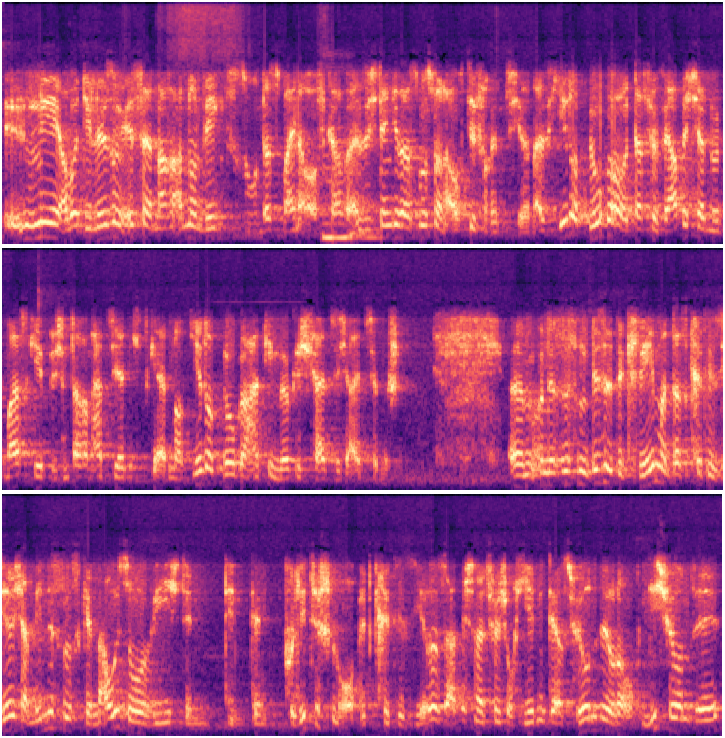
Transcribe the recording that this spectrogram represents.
Nee, aber die Lösung ist ja nach anderen Wegen zu suchen. Das ist meine Aufgabe. Mhm. Also ich denke, das muss man auch differenzieren. Also jeder Bürger, und dafür werbe ich ja nun maßgeblich, und daran hat sich ja nichts geändert, jeder Bürger hat die Möglichkeit, sich einzumischen. Ähm, und es ist ein bisschen bequem, und das kritisiere ich ja mindestens genauso, wie ich den, den, den politischen Orbit kritisiere, sage ich natürlich auch jedem, der es hören will oder auch nicht hören will,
